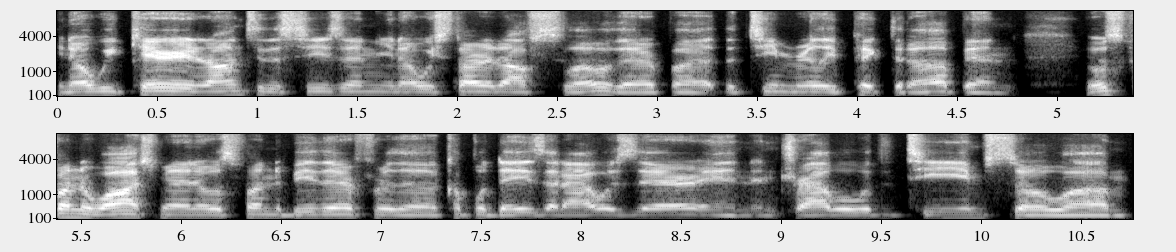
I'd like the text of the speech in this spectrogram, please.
you know, we carried it on to the season. You know, we started off slow there, but the team really picked it up and it was fun to watch, man. It was fun to be there for the couple days that I was there and, and travel with the team. So, um,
